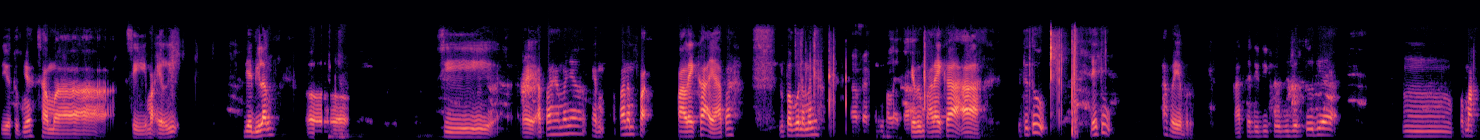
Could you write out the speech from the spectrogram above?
di YouTube-nya sama si Maeli dia bilang uh, si eh, apa namanya apa namanya Pak Paleka ya apa lupa gue namanya. Kevin Paleka. Ah. Itu tuh dia tuh apa ya bro? Kata Deddy Kobuzer tuh dia hmm, pemak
